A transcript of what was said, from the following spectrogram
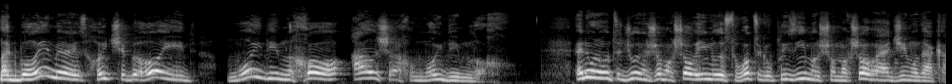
Lag Boimer is Hoit Moidim Lecho Al Shach Moidim Loch. Anyone who wants to join the Shom Machshava email list to WhatsApp, please email shommachshava at gmail.com.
